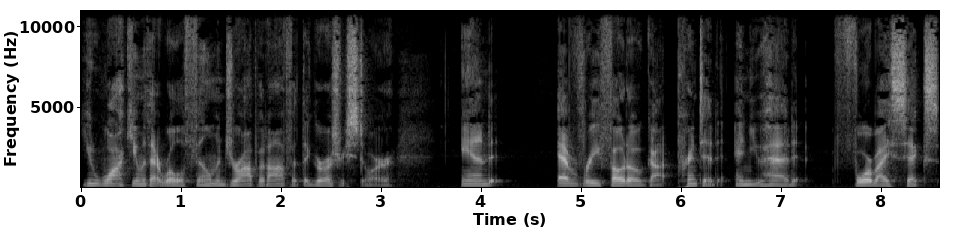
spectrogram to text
You'd walk in with that roll of film and drop it off at the grocery store and every photo got printed and you had four by six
